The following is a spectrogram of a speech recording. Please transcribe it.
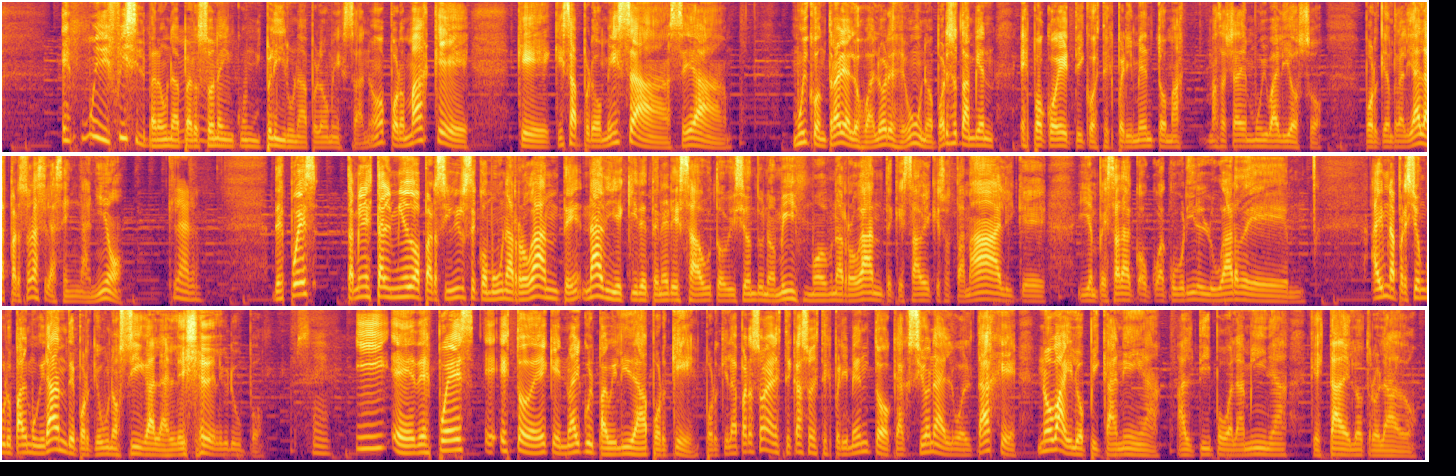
es muy difícil para una persona Mm. incumplir una promesa, ¿no? Por más que, que- que esa promesa sea muy contraria a los valores de uno. Por eso también es poco ético este experimento, más, más allá de muy valioso. Porque en realidad las personas se las engañó. Claro. Después también está el miedo a percibirse como un arrogante. Nadie quiere tener esa autovisión de uno mismo, de un arrogante que sabe que eso está mal y que y empezar a, a cubrir el lugar de... Hay una presión grupal muy grande porque uno siga las leyes del grupo. Sí. Y eh, después, eh, esto de que no hay culpabilidad, ¿por qué? Porque la persona, en este caso, en este experimento, que acciona el voltaje, no va y lo picanea al tipo o a la mina que está del otro lado.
